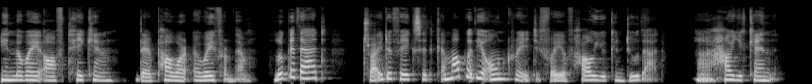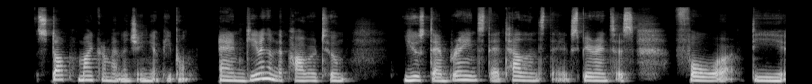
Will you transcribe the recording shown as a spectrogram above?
in the way of taking their power away from them. Look at that, try to fix it, come up with your own creative way of how you can do that, uh, how you can stop micromanaging your people and giving them the power to use their brains, their talents, their experiences for the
